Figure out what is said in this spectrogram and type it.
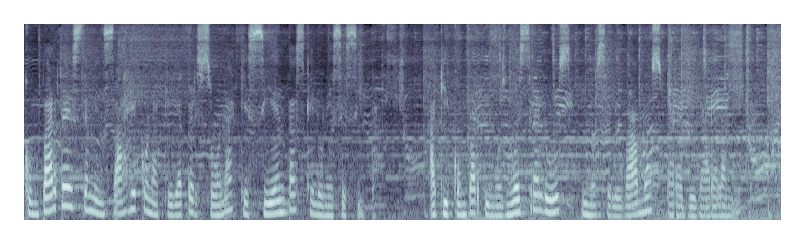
Comparte este mensaje con aquella persona que sientas que lo necesita. Aquí compartimos nuestra luz y nos elevamos para llegar a la meta.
